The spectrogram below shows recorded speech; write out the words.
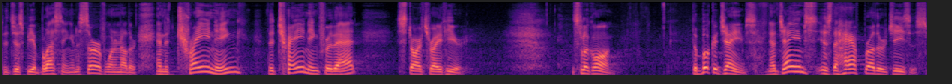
to just be a blessing and to serve one another. And the training, the training for that starts right here. Let's look on. The book of James. Now, James is the half brother of Jesus.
